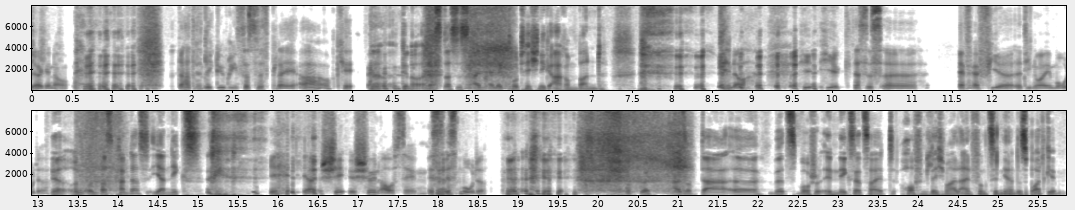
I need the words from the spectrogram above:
Ja, genau. da drin liegt übrigens das Display. Ah, okay. Ja, genau. Das, das ist ein Elektrotechnik-Armband. Genau. Hier, hier das ist äh, FF4, äh, die neue Mode. Ja, und, und was kann das? Ja, nix. Ja, schä- schön aussehen. Es Ja. ist Mode. Gut, also da äh, wird es in nächster Zeit hoffentlich mal ein funktionierendes Board geben.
